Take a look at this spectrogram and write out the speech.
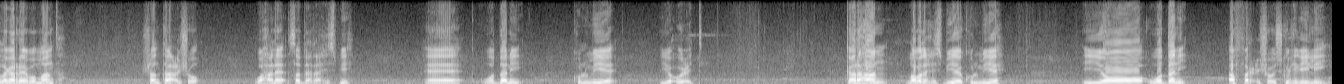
laga reebo maanta shantaa cisho waxa leh saddexda xisbi waddani kulmiye iyo ucid. Gaar ahaan labada xisbi ee kulmiye iyo waddani afar cisho isku xigay leeyihiin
